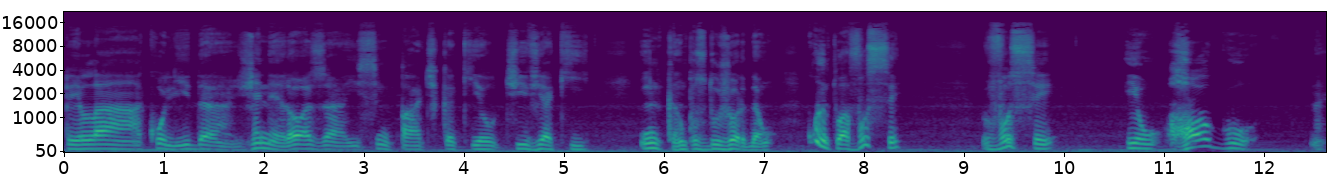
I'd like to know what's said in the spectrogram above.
pela acolhida generosa e simpática que eu tive aqui em Campos do Jordão. Quanto a você, você, eu rogo, né?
